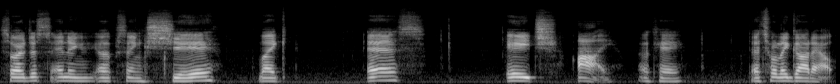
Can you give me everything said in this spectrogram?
So I just ended up saying sh, like, S, H, I, okay? That's what I got out.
